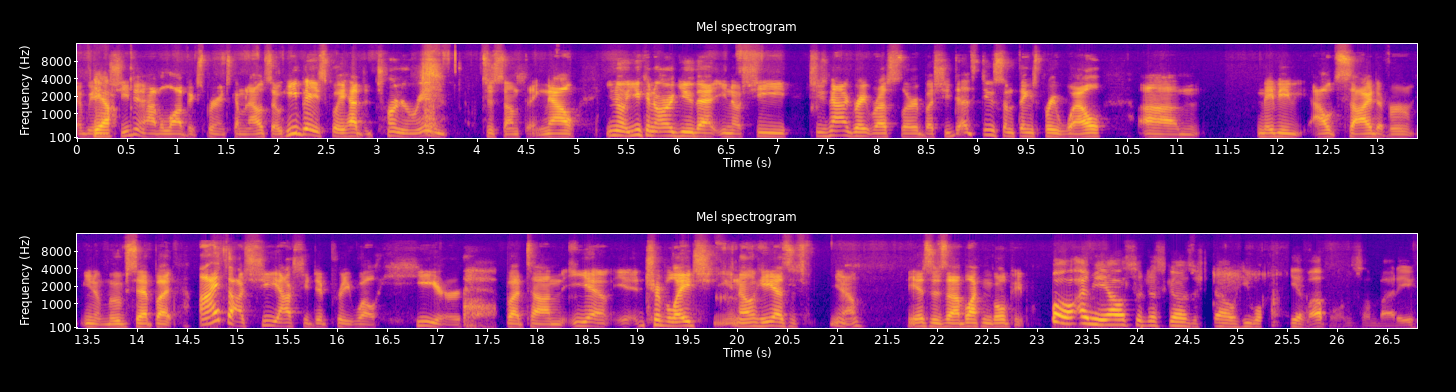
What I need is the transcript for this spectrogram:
I mean, yeah. she didn't have a lot of experience coming out, so he basically had to turn her into something. Now, you know, you can argue that you know she she's not a great wrestler, but she does do some things pretty well. Um, maybe outside of her, you know, move set. But I thought she actually did pretty well here. But um, yeah, Triple H, you know, he has his, you know, he has his uh, black and gold people. Well, I mean, also just goes to show he won't give up on somebody,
